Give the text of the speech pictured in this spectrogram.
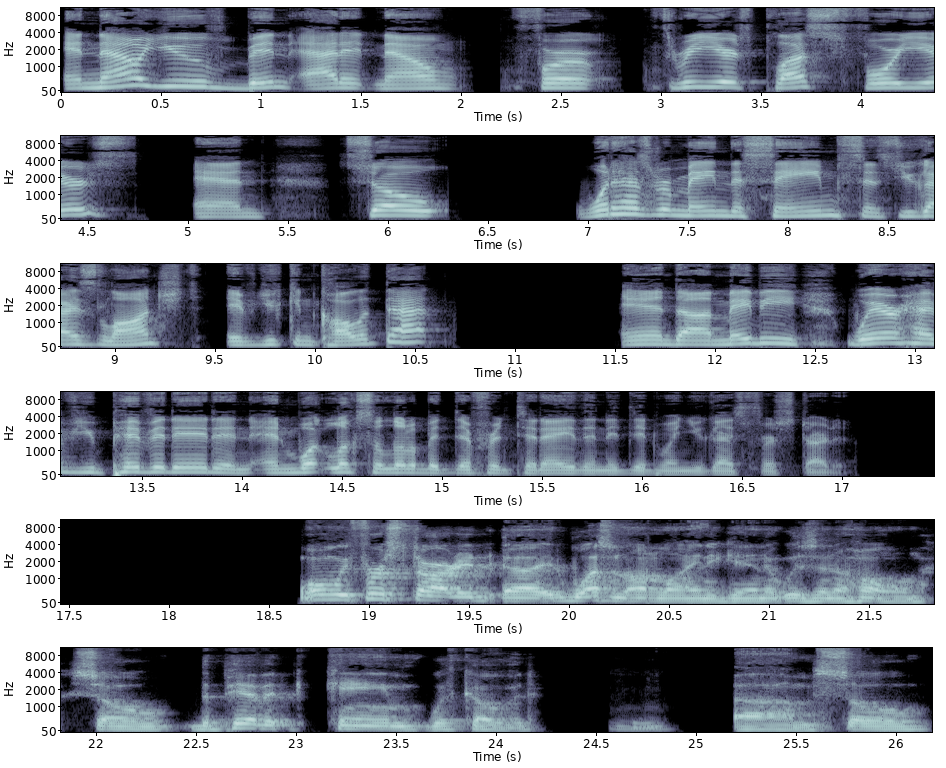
and now you've been at it now for three years plus, four years, and so what has remained the same since you guys launched, if you can call it that? And uh, maybe where have you pivoted and, and what looks a little bit different today than it did when you guys first started? When we first started, uh, it wasn't online again. It was in a home. So the pivot came with COVID. Mm-hmm. Um, so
